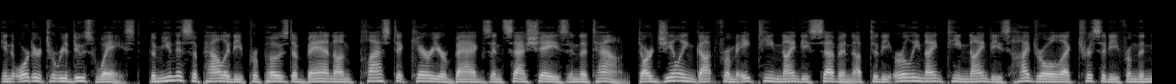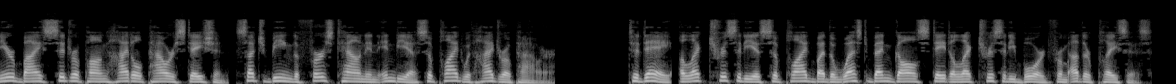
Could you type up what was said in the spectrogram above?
in order to reduce waste, the municipality proposed a ban on plastic carrier bags and sachets in the town. Darjeeling got from 1897 up to the early 1990s hydroelectricity from the nearby Sidrapong Hydel power station, such being the first town in India supplied with hydropower. Today, electricity is supplied by the West Bengal State Electricity Board from other places.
